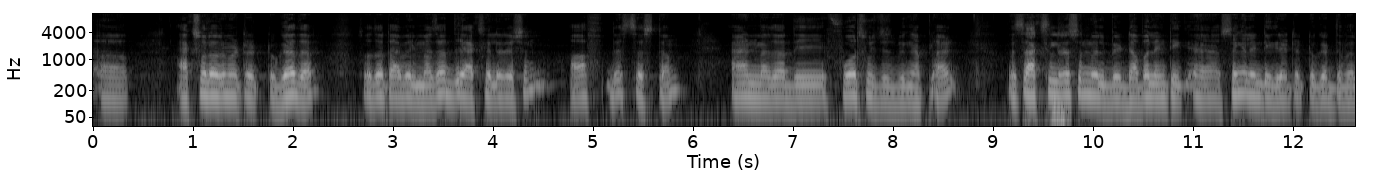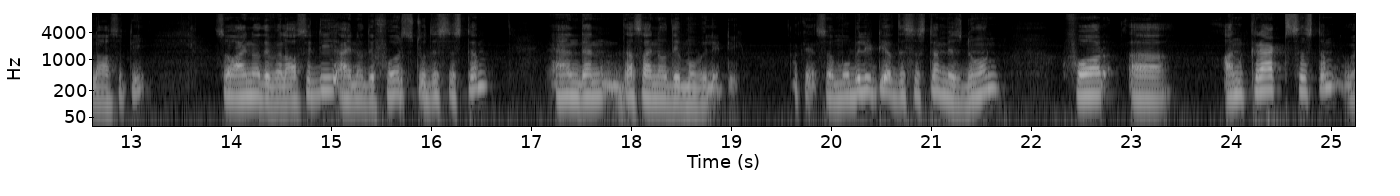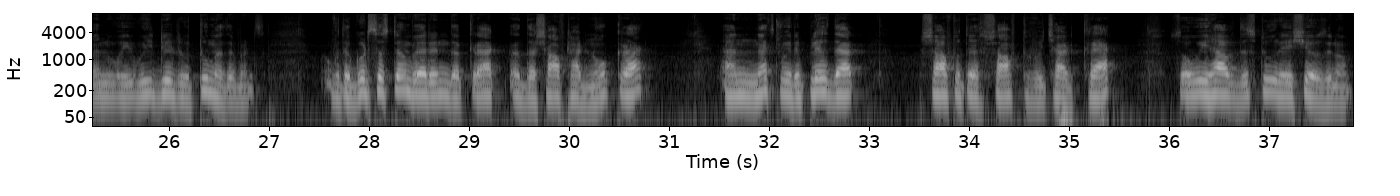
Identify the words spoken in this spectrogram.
accelerometer together. So, that I will measure the acceleration of this system and measure the force which is being applied. This acceleration will be double integ uh, single integrated to get the velocity so, I know the velocity, I know the force to this system and then thus I know the mobility. Okay. So, mobility of the system is known for a uncracked system when we, we did two measurements with a good system wherein the crack uh, the shaft had no crack and next we replace that shaft with a shaft which had crack. So, we have these two ratios you know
